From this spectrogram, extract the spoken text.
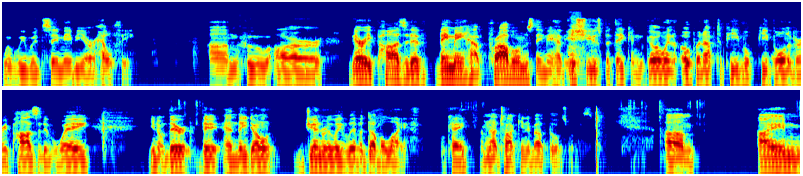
what we would say maybe are healthy, um, who are very positive. They may have problems, they may have issues, but they can go and open up to people people in a very positive way. You know, they're they and they don't generally live a double life. Okay, I'm not talking about those ones. Um, I'm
